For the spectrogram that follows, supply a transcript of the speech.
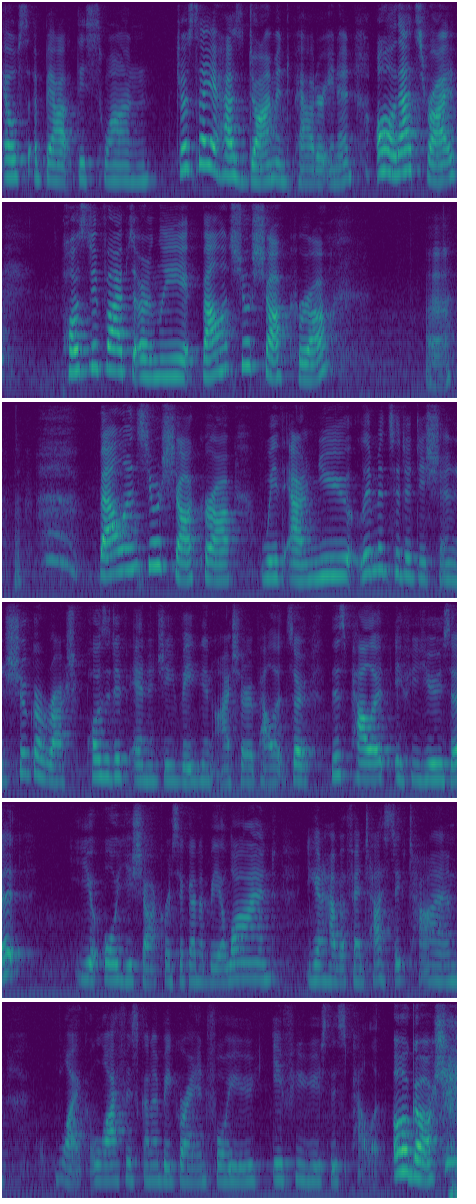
else about this one. Just say it has diamond powder in it. Oh, that's right. Positive vibes only. Balance your chakra. balance your chakra with our new limited edition Sugar Rush Positive Energy Vegan Eyeshadow Palette. So this palette, if you use it, all your chakras are going to be aligned. You're going to have a fantastic time like life is going to be grand for you if you use this palette. Oh gosh.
